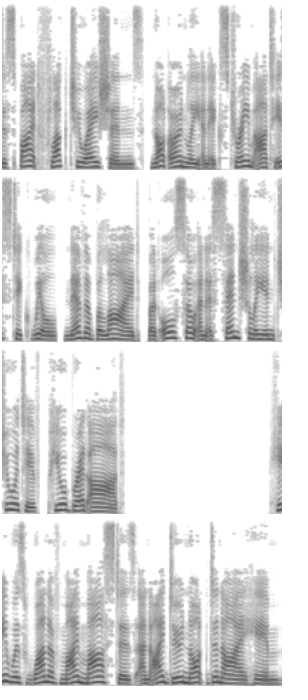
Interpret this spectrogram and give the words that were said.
despite fluctuations, not only an extreme artistic will, never belied, but also an essentially intuitive, purebred art. He was one of my masters and I do not deny him.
